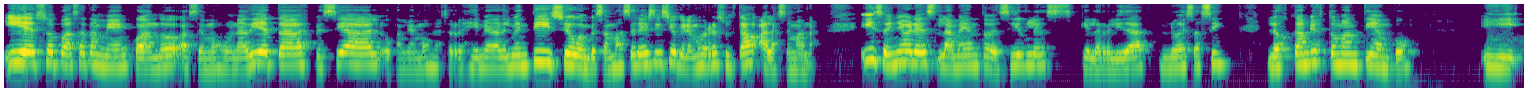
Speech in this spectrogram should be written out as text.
Y eso pasa también cuando hacemos una dieta especial o cambiamos nuestro régimen alimenticio o empezamos a hacer ejercicio, queremos resultados a la semana. Y señores, lamento decirles que la realidad no es así. Los cambios toman tiempo y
